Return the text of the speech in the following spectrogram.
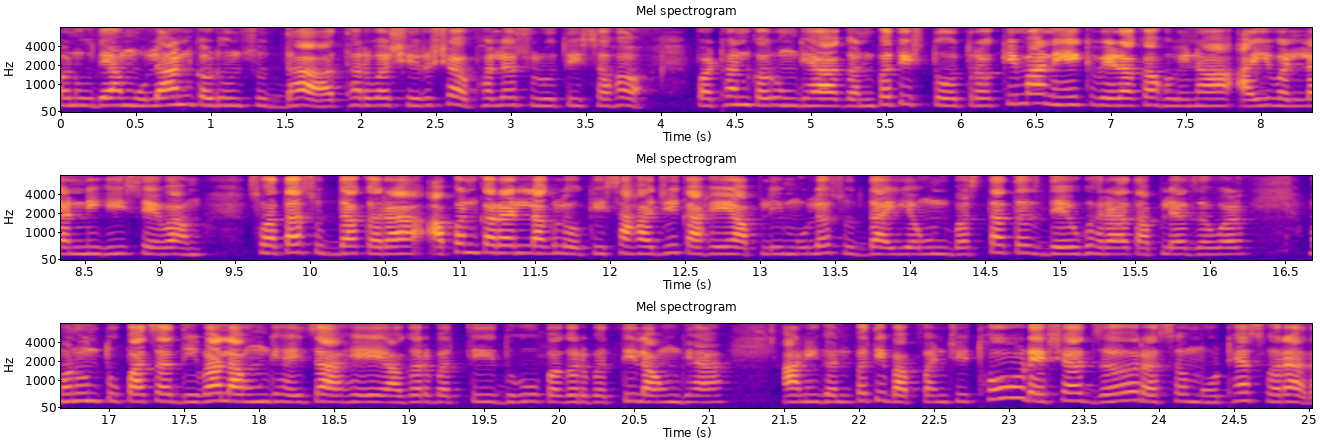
पण उद्या मुलांकडून सुद्धा अथर्व शीर्ष फलश्रुतीसह पठन करून घ्या. गणपती स्तोत्र किमान एक वेळा का होईना. आई वडिलांनी ही सेवा स्वतःसुद्धा करा. आपण करायला लागलो की साहजिक आहे. आपली मुलंसुद्धा येऊन बसतातच देवघरात. आपल्याजवळ. म्हणून तुपाचा दिवा लावून घ्यायचा आहे. अगरबत्ती धूप अगरबत्ती लावून घ्या. आणि गणपती बाप्पांची थोड्याशा जर असं मोठ्या स्वरात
